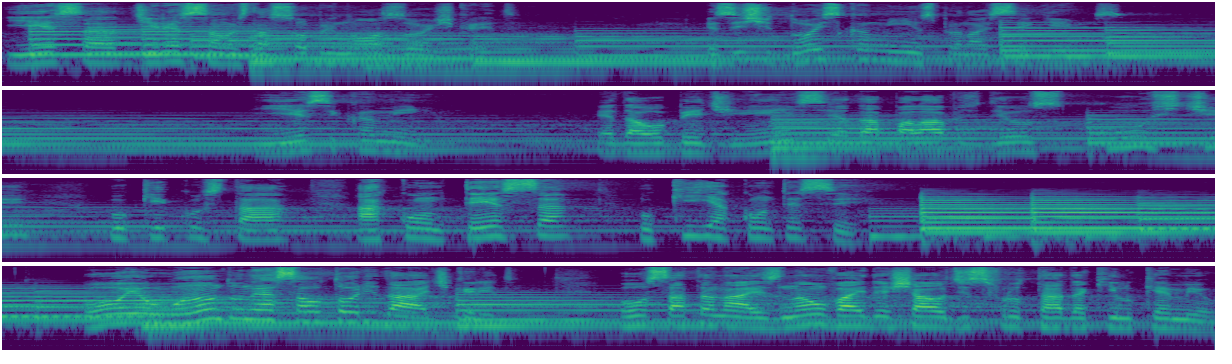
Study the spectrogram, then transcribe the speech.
E essa direção está sobre nós hoje, querido. Existem dois caminhos para nós seguirmos. E esse caminho é da obediência da palavra de Deus, custe o que custar, aconteça o que acontecer. Ou eu ando nessa autoridade, querido, ou Satanás não vai deixar eu desfrutar daquilo que é meu.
